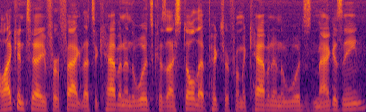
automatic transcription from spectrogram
Well, I can tell you for a fact that's a cabin in the woods because I stole that picture from a Cabin in the Woods magazine.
